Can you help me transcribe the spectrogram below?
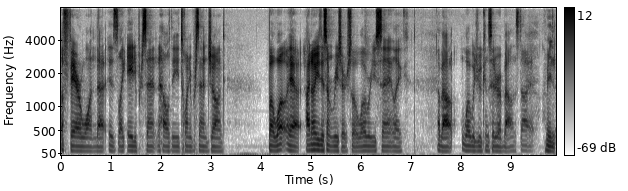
a fair one that is like 80% healthy, 20% junk. But what, yeah, I know you did some research. So what were you saying like about what would you consider a balanced diet? I mean,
